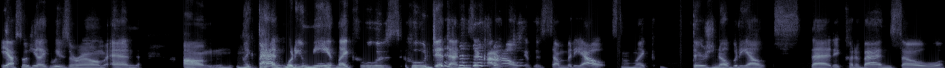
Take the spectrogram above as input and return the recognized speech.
yeah so he like leaves the room and um I'm like ben what do you mean? Like who's who did that? And he's like i don't know. It was somebody else. And i'm like there's nobody else that it could have been. So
